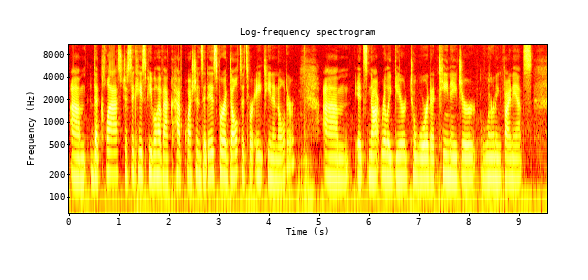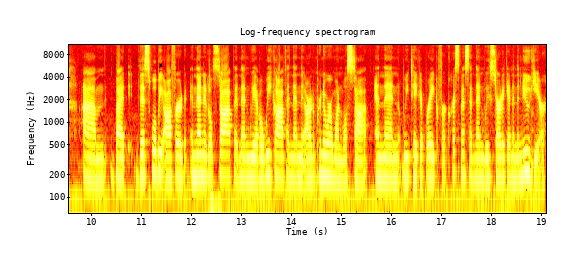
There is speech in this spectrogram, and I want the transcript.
Um, the class, just in case people have have questions, it is for adults. It's for 18 and older. Um, it's not really geared toward a teenager learning finance. Um, but this will be offered and then it'll stop and then we have a week off and then the entrepreneur one will stop. And then we take a break for christmas and then we start again in the new year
